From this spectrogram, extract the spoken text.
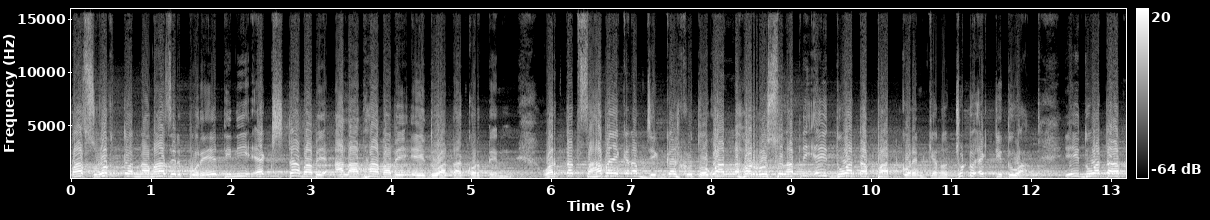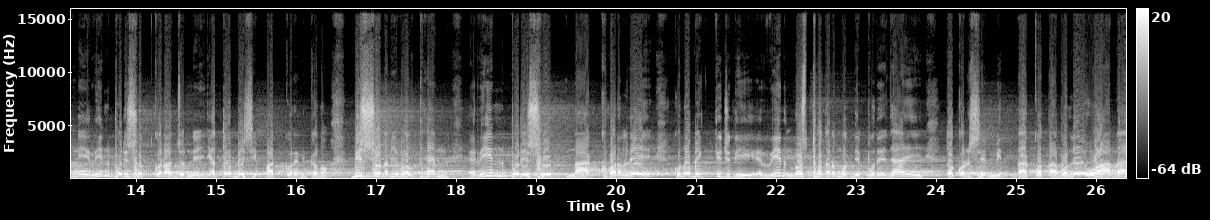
পাঁচ ওয়াক্ত নামাজের পরে তিনি এক্সট্রা ভাবে আলাদা ভাবে এই দোয়াটা করতেন। অর্থাৎ সাহাবায়ে কেরাম জিজ্ঞাসা করতো, ওগো আল্লাহর রসুল, আপনি এই দোয়াটা পাঠ করেন কেন? ছোট একটি দোয়া। এই দোয়াটা আপনি ঋণ পরিশোধ করার জন্য এত বেশি পাঠ করেন কেন? বিশ্বনবী বলতেন, ঋণ পরিশোধ না করলে কোনো ব্যক্তি যদি ঋণগ্রস্ততার মধ্যে পড়ে যায়, তখন সে মিথ্যা কথা বলে ওয়াদা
